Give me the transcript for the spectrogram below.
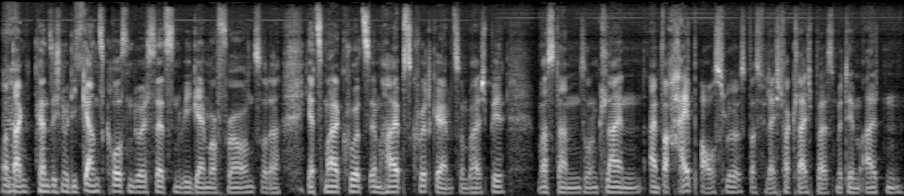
Und ja. dann können sich nur die ganz Großen durchsetzen, wie Game of Thrones oder jetzt mal kurz im Hype Squid Game zum Beispiel, was dann so einen kleinen einfach Hype auslöst, was vielleicht vergleichbar ist mit dem alten,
